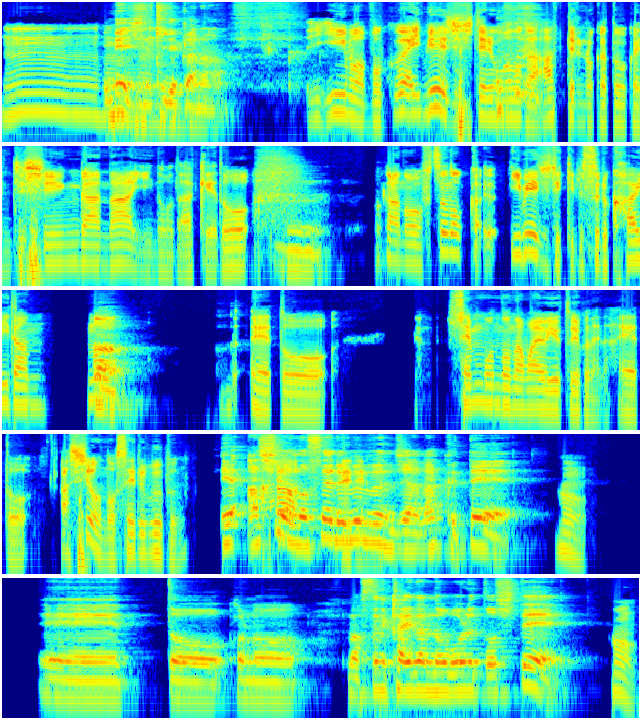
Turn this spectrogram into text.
うーん。イメージできるかな？今僕がイメージしてるものが合ってるのかどうかに自信がないのだけど、うん。あの、普通のかイメージできるする階段うの、ん。えっと、専門の名前を言うとよくないな。えっと、足を乗せる部分。いや、足を乗せる部分じゃなくて、うん。えーっと、この、まあ普通に階段登るとして、うん。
